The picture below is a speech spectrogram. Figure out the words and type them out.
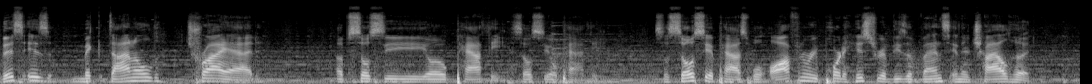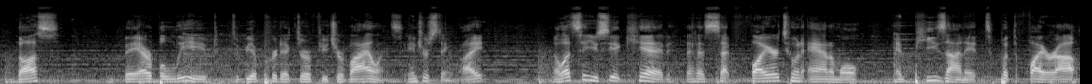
This is Macdonald triad of sociopathy. Sociopathy. So, sociopaths will often report a history of these events in their childhood. Thus, they are believed to be a predictor of future violence. Interesting, right? Now, let's say you see a kid that has set fire to an animal and pees on it to put the fire out.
